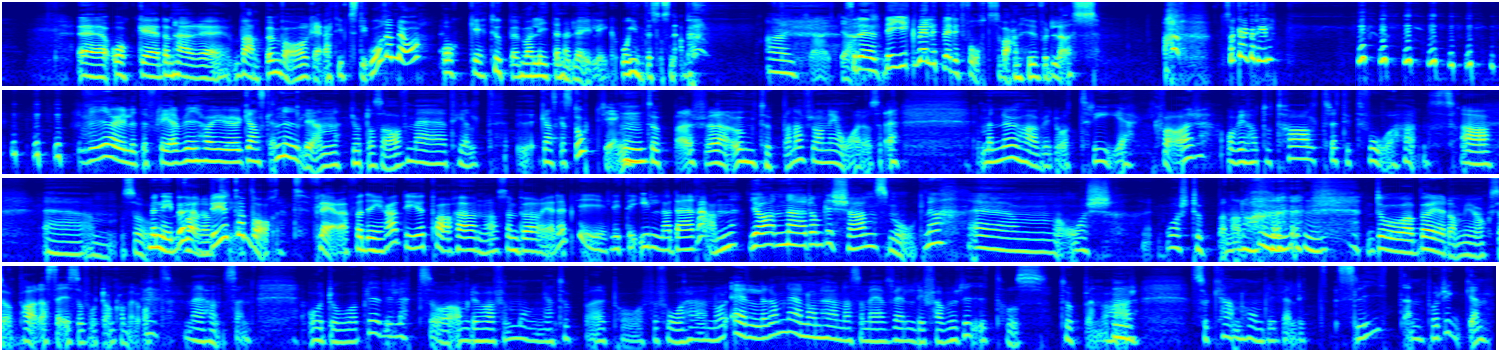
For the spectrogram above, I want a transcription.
Eh, och eh, den här eh, valpen var relativt stor ändå. Och tuppen var liten och löjlig och inte så snabb. Aj, aj, aj. Så det, det, gick väldigt, väldigt fort så var han huvudlös. Så kan det gå till. Vi har ju lite fler. Vi har ju ganska nyligen gjort oss av med ett helt, ganska stort gäng mm. tuppar. För ungtupparna från i år och sådär. Men nu har vi då tre kvar. Och vi har totalt 32 höns. Ja. Um, Men ni behövde ju ta bort flera, för ni hade ju ett par hönor som började bli lite illa däran. Ja, när de blir könsmogna, um, års, årstupparna då. då börjar de ju också para sig så fort de kommer åt med hönsen. Och då blir det lätt så om du har för många tuppar på för få hönor. Eller om det är någon höna som är väldigt favorit hos tuppen du har. Så kan hon bli väldigt sliten på ryggen.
